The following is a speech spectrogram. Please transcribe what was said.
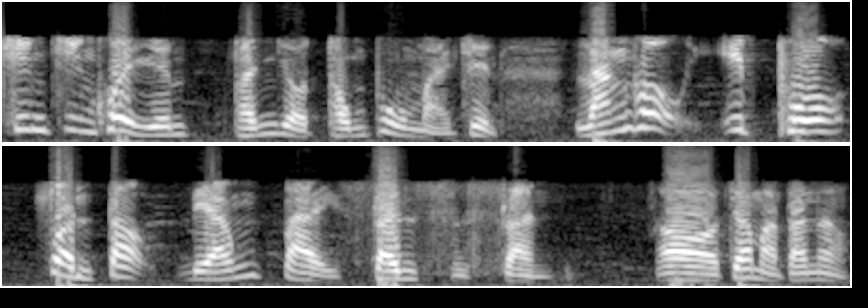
新进会员朋友同步买进，然后一波赚到两百三十三，哦，加码单呢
